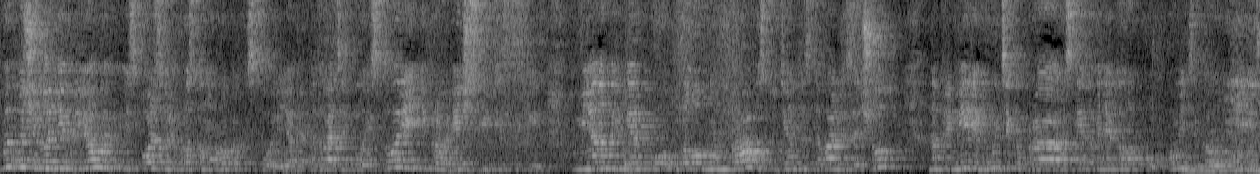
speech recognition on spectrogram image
мы очень многие приемы использовали просто на уроках истории. Я преподаватель была истории и правоведческих дисциплин. У меня, например, по уголовному праву студенты сдавали зачет на примере мультика про расследование Колобков. Помните, Колобки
